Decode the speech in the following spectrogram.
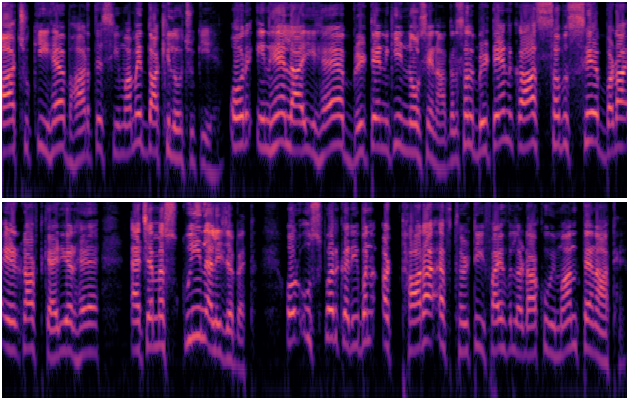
आ चुकी है, भारतीय सीमा में दाखिल हो चुकी है और इन्हें लाई है ब्रिटेन की नौसेना। दरअसल ब्रिटेन का सबसे बड़ा एयरक्राफ्ट कैरियर है H M S Queen Elizabeth और उस पर करीबन 18 एफ़ थर्टी फाइव लड़ाकू विमान तैनात हैं।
